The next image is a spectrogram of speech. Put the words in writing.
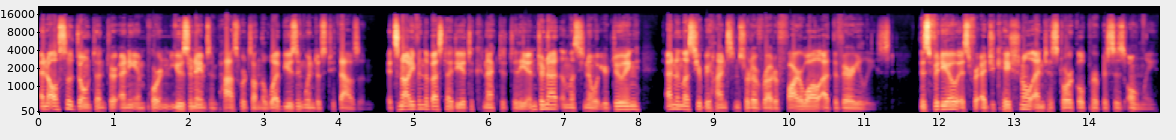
and also don't enter any important usernames and passwords on the web using Windows 2000. It's not even the best idea to connect it to the internet unless you know what you're doing, and unless you're behind some sort of router firewall at the very least. This video is for educational and historical purposes only.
